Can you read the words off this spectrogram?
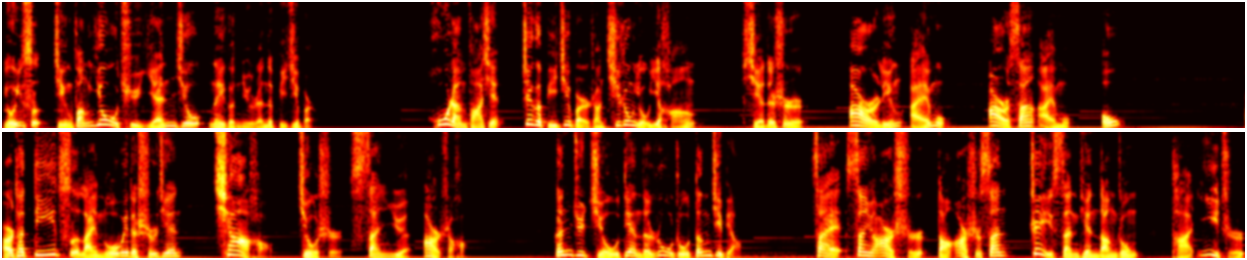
有一次警方又去研究那个女人的笔记本，忽然发现这个笔记本上其中有一行写的是二零 M 二三 M O，而他第一次来挪威的时间恰好就是三月二十号。根据酒店的入住登记表，在三月二十到二十三。这三天当中，他一直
